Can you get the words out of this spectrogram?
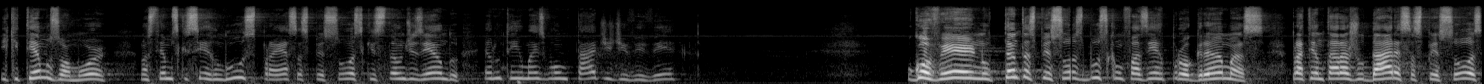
e que temos o amor, nós temos que ser luz para essas pessoas que estão dizendo: eu não tenho mais vontade de viver. O governo, tantas pessoas buscam fazer programas para tentar ajudar essas pessoas,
